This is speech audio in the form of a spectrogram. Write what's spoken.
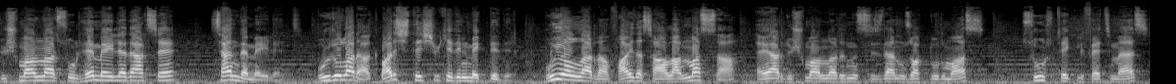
düşmanlar sulhe meylederse sen de meylet buyrularak barış teşvik edilmektedir. Bu yollardan fayda sağlanmazsa eğer düşmanlarınız sizden uzak durmaz, sulh teklif etmez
